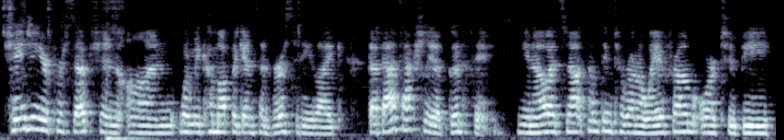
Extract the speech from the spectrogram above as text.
changing your perception on when we come up against adversity, like that that's actually a good thing. You know, it's not something to run away from or to be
